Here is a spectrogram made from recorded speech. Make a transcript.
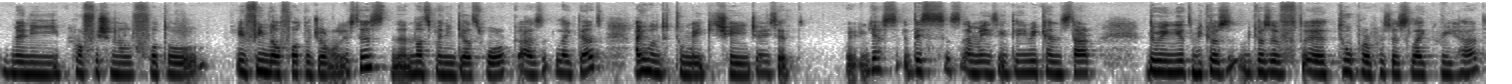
many professional photo female photojournalists. Not many girls work as like that. I wanted to make change. I said, yes, this is amazing thing. We can start doing it because because of uh, two purposes like we had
